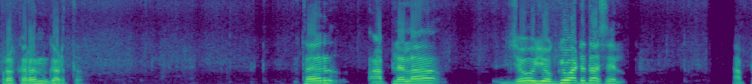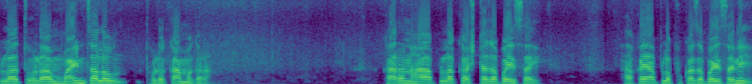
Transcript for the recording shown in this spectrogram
प्रकरण घडतं. तर आपल्याला जो योग्य वाटत असेल आपला थोडा माइंड चालवून थोडं कामं करा. कारण हा आपला कष्टाचा पैसा आहे. हा काही आपला फुकाचा पैसा नाही.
